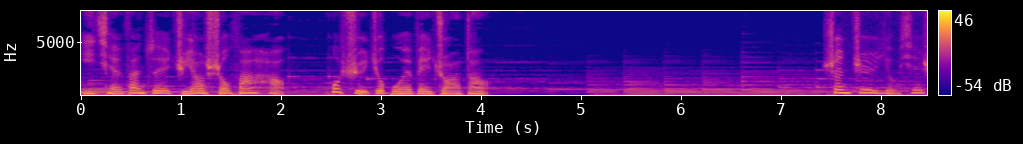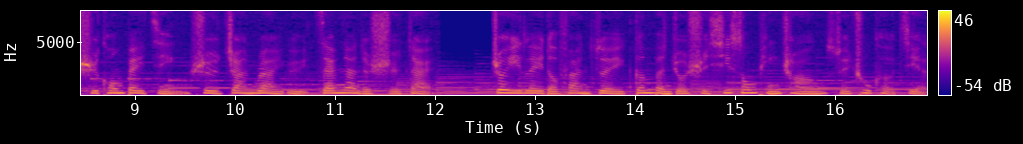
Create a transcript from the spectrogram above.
以前犯罪只要手法好，或许就不会被抓到。甚至有些时空背景是战乱与灾难的时代，这一类的犯罪根本就是稀松平常，随处可见。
